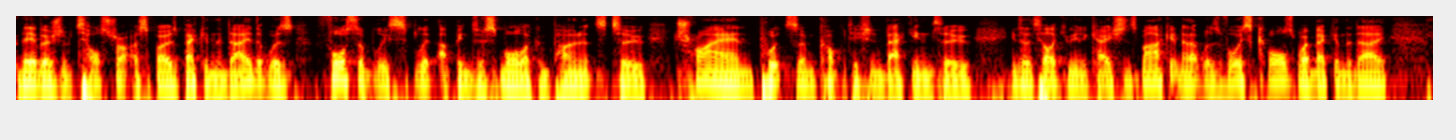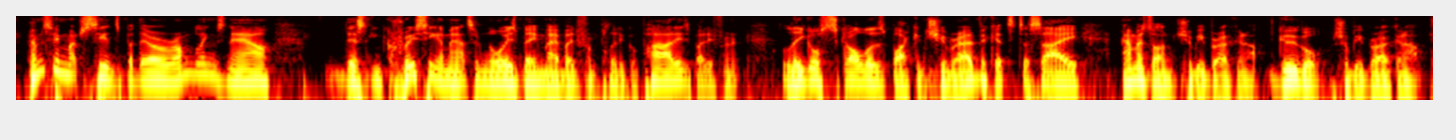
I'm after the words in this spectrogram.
their version of Telstra, I suppose, back in the day, that was forcibly split up into smaller components to try and put some competition back into into the telecommunications market. Now that was voice calls way back in the day. I haven't seen much since, but there are rumblings now. There's increasing amounts of noise being made by different political parties, by different legal scholars, by consumer advocates to say Amazon should be broken up, Google should be broken up.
